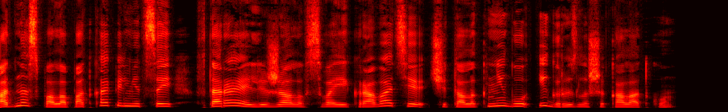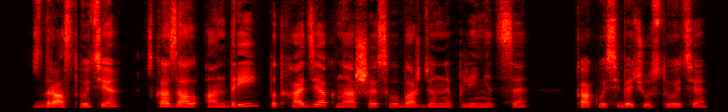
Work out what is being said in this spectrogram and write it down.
Одна спала под капельницей, вторая лежала в своей кровати, читала книгу и грызла шоколадку. «Здравствуйте», — сказал Андрей, подходя к нашей освобожденной пленнице. «Как вы себя чувствуете?»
